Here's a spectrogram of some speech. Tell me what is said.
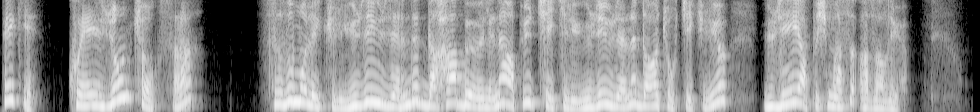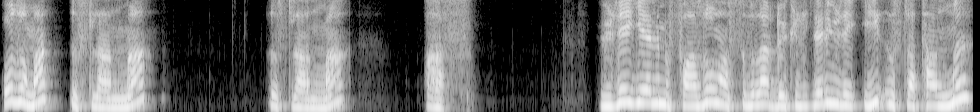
Peki kohezyon çoksa sıvı molekülü yüzey üzerinde daha böyle ne yapıyor? Çekiliyor. Yüzey üzerine daha çok çekiliyor. Yüzeye yapışması azalıyor. O zaman ıslanma ıslanma az. Yüzey gerilimi fazla olan sıvılar döküldükleri yüzeyi iyi ıslatan mı?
